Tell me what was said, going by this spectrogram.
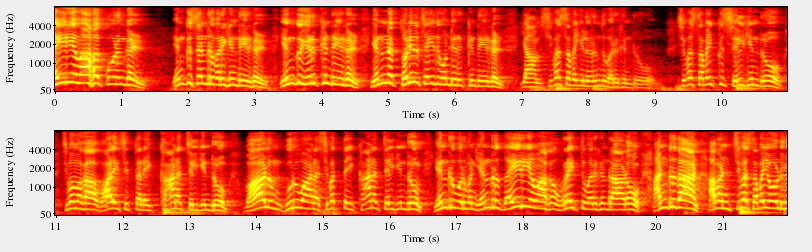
தைரியமாக கூறுங்கள். எங்கு சென்று வருகின்றீர்கள்? எங்கு இருக்கின்றீர்கள்? என்ன தொழில் செய்து கொண்டிருக்கின்றீர்கள்? யாம் சிவசபையிலிருந்து வருகின்றோம். சிவசபைக்கு செல்கின்றோம். சிவமகா வாழை சித்தனை காணச் செல்கின்றோம். வாழும் குருவான சிவத்தை காணச் செல்கின்றோம். என்று ஒருவன் என்று தைரியமாக உரைத்து வருகின்றானோ அன்றுதான் அவன் சிவசபையோடு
